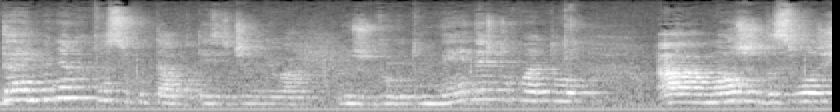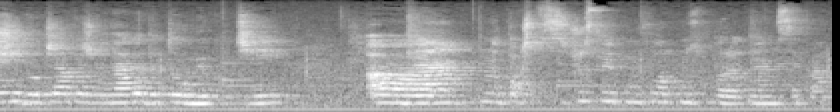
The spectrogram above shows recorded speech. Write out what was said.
Да, има някаква сухота в тези червила. Между другото, не е нещо, което а, можеш да сложиш и да очакваш веднага да те умикоти. А, Да, но пък ще се чувства и комфортно според мен все пак.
